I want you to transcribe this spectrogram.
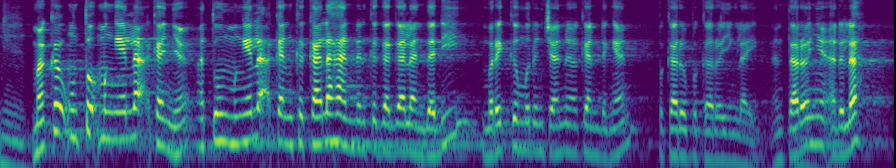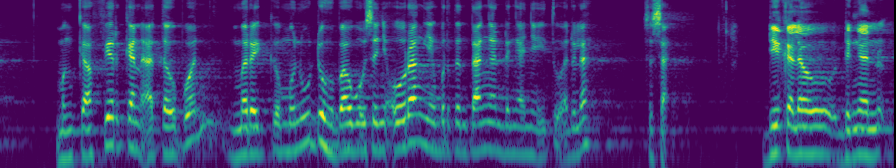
hmm. maka untuk mengelakkannya atau mengelakkan kekalahan dan kegagalan tadi mereka merencanakan dengan perkara-perkara yang lain antaranya hmm. adalah mengkafirkan ataupun mereka menuduh bahawasanya orang yang bertentangan dengannya itu adalah sesat. Dia kalau dengan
